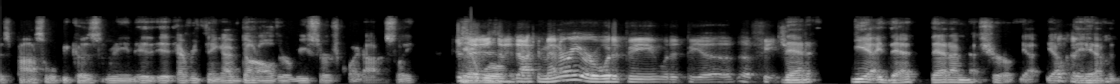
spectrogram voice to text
as possible because I mean, it, it, everything I've done all their research, quite honestly. Is, yeah, it, well, is it a documentary or would it be, would it be a, a feature? That, yeah, that, that I'm not sure of yet. Yeah. Okay. They haven't,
